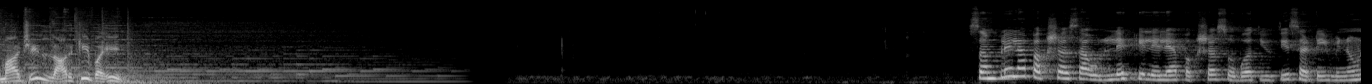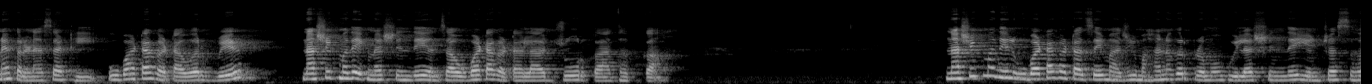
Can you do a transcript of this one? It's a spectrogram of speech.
माझी लाडकी बहीण. संपलेला पक्ष असा उल्लेख केलेल्या पक्षासोबत युतीसाठी विनवण्या करण्यासाठी उभाटा गटावर वेळ. नाशिकमध्ये एकनाथ शिंदे यांचा उभाटा गटाला जोर का धक्का नाशिकमधील उबाटा गटाचे माजी महानगर प्रमुख विलास शिंदे यांच्यासह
